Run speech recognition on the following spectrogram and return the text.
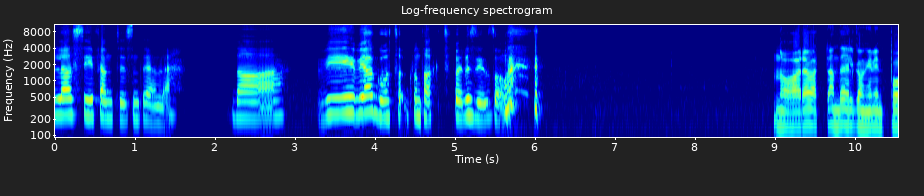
la oss si 5300. Da vi, vi har god kontakt, for å si det sånn. Nå har jeg vært en del ganger inn på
